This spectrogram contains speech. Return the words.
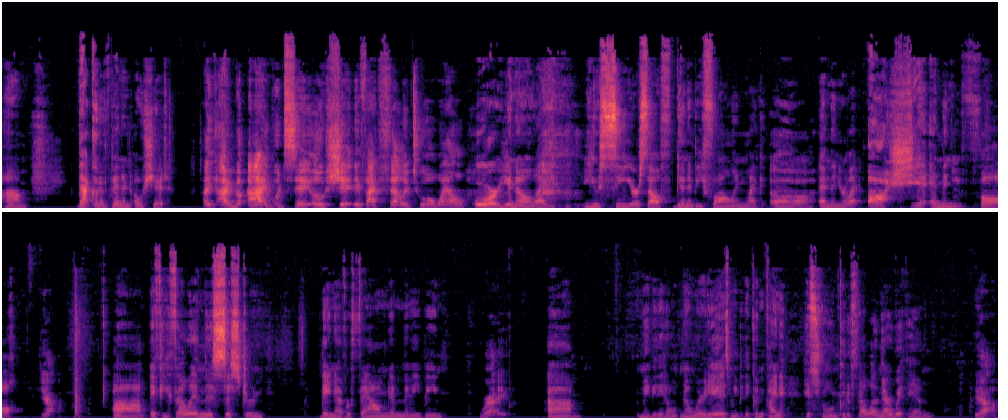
Um, that could have been an oh shit. I I'm, I would say oh shit if I fell into a well. Or, you know, like you see yourself gonna be falling, like, oh, and then you're like, oh shit, and then you fall. Yeah. Um, if you fell in this cistern, they never found him, maybe. Right. Um, maybe they don't know where it is. Maybe they couldn't find it. His phone could have fell in there with him. Yeah.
